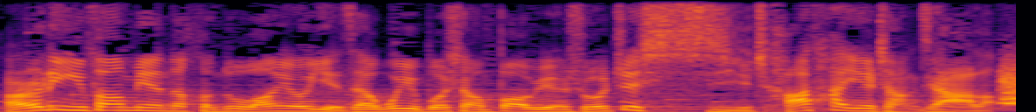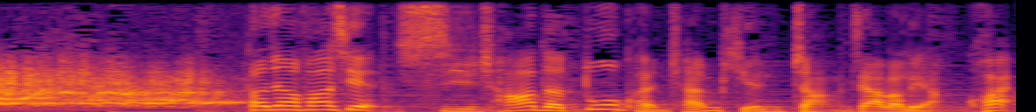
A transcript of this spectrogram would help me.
而另一方面呢，很多网友也在微博上抱怨说，这喜茶它也涨价了。大家发现喜茶的多款产品涨价了两块，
